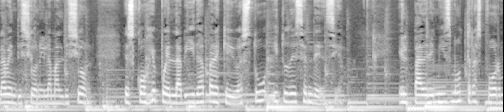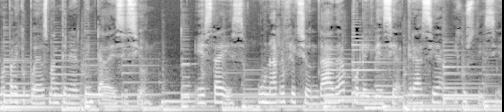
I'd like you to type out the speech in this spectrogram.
la bendición y la maldición. Escoge pues la vida para que vivas tú y tu descendencia. El Padre mismo transforma para que puedas mantenerte en cada decisión. Esta es una reflexión dada por la Iglesia Gracia y Justicia.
